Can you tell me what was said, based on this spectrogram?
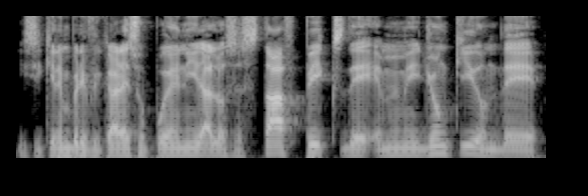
Y si quieren verificar eso, pueden ir a los staff picks de MMA Junkie, donde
